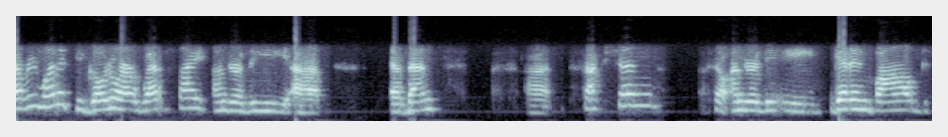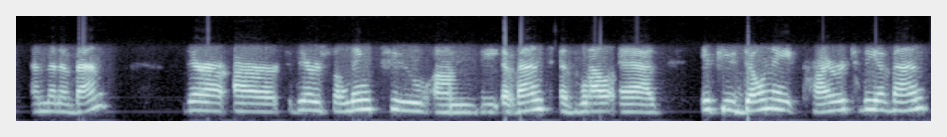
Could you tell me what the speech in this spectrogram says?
everyone if you go to our website under the uh, events uh, section, so under the Get Involved and then Events, there are there's a link to um, the event as well as if you donate prior to the event,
